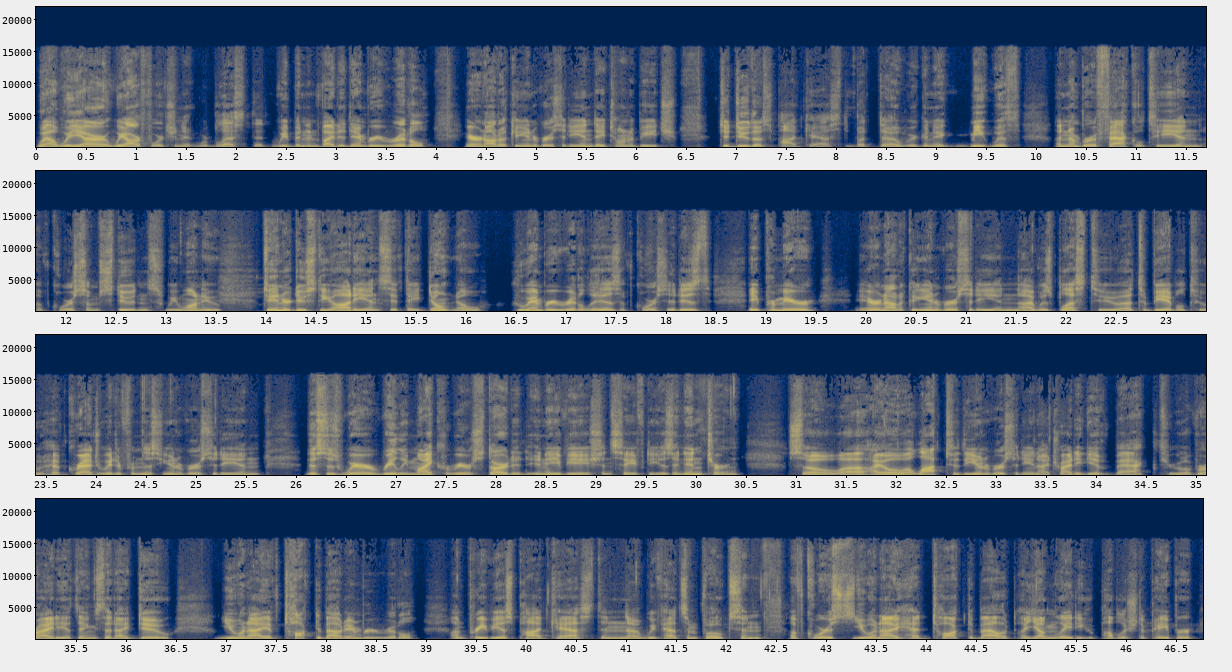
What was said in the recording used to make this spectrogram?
Well, we are we are fortunate. We're blessed that we've been invited to Embry Riddle Aeronautical University in Daytona Beach to do this podcast. But uh, we're going to meet with a number of faculty and, of course, some students. We want to to introduce the audience if they don't know who Embry Riddle is. Of course, it is a premier Aeronautical University, and I was blessed to uh, to be able to have graduated from this university. And this is where really my career started in aviation safety as an intern. So uh, I owe a lot to the university and I try to give back through a variety of things that I do. You and I have talked about Embry Riddle on previous podcasts, and uh, we've had some folks. And of course, you and I had talked about a young lady who published a paper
